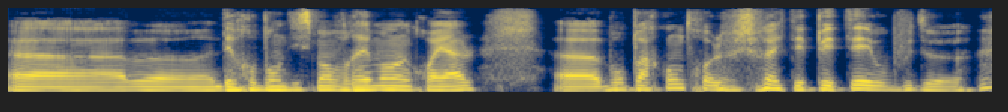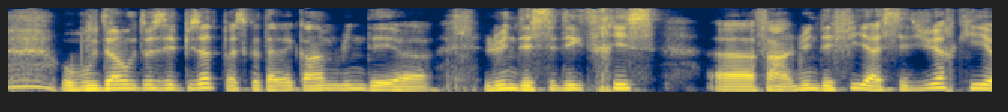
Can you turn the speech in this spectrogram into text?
euh, des rebondissements vraiment incroyables. Euh, bon par contre le jeu a été pété au bout de au bout d'un ou deux épisodes parce que t'avais quand même l'une des euh, l'une des séductrices euh, enfin l'une des filles à séduire qui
